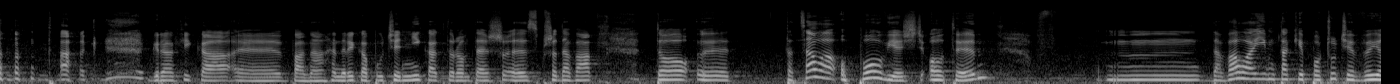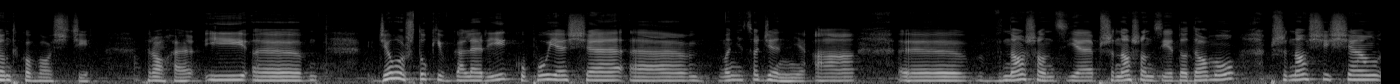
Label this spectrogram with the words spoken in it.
tak, grafika pana Henryka Płóciennika, którą też sprzedawała, to ta cała opowieść o tym dawała im takie poczucie wyjątkowości trochę. I dzieło sztuki w galerii kupuje się no niecodziennie, a wnosząc je, przynosząc je do domu, przynosi się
